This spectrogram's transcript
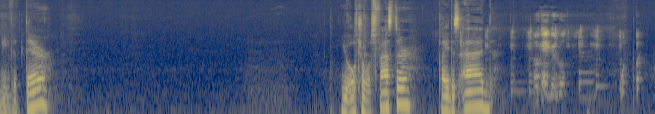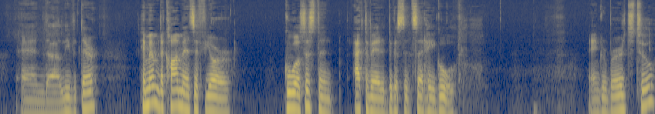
Leave it there. U Ultra was faster. Play this ad. Okay, Google. And uh, leave it there. Me in the comments if your Google Assistant activated because it said, hey Google. Angry Birds 2.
